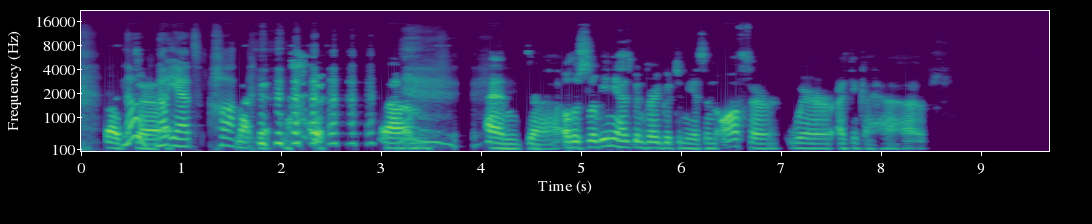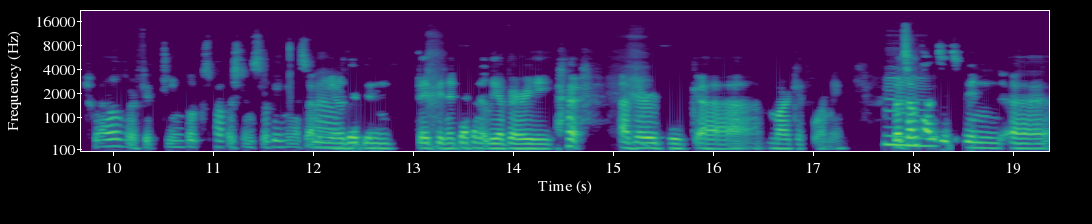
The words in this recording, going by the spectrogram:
but No, uh, not yet. Ha. not yet. um, and uh, although Slovenia has been very good to me as an author, where I think I have twelve or fifteen books published in Slovenia. So I mean, you know, they've been they've been a, definitely a very a very big uh, market for me. But Hmm. sometimes it's been. Uh,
